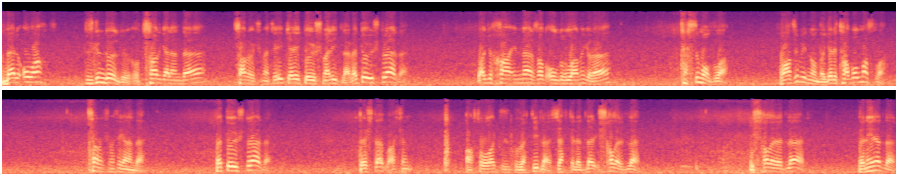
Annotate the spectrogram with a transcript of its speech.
Bəli, o vaxt düzgün deyildi. O çar gələndə, çar hökuməti gələk döyüşməli idilər və döyüşdülər də. Lakin xainlər zad olduqlarına görə təslim oldular. Vacib idi onda, gələk tab olmazdılar. Çar hökumətə gələndə. Və döyüşdülər də. Döyüşdülər, lakin artıq onlar gücü qüvvətli idilər, zəbt elədilər, işğal elədilər. İşğal elədilər və nə elədilər?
